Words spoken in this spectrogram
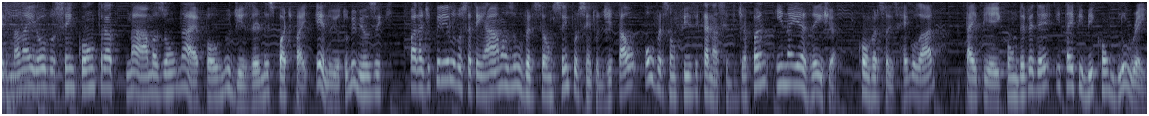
Ouvir na Nairo você encontra na Amazon, na Apple, no Deezer, no Spotify e no YouTube Music. Para adquiri-lo você tem a Amazon versão 100% digital ou versão física na CD Japan e na Yaseja, com versões regular, Type A com DVD e Type B com Blu-ray.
